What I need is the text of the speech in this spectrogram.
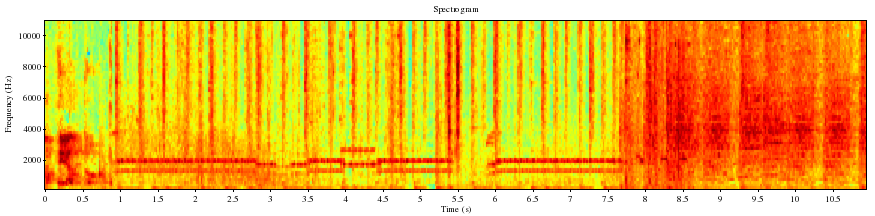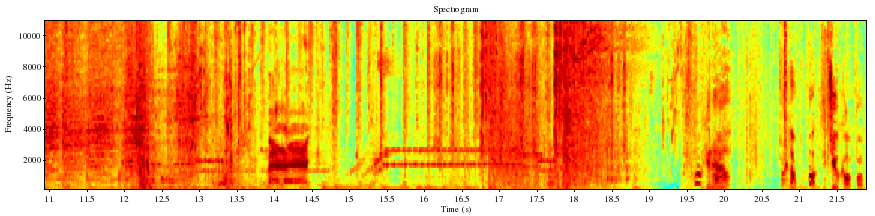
No, hell no. Medic! Fucking hell! Where the fuck did you come from?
